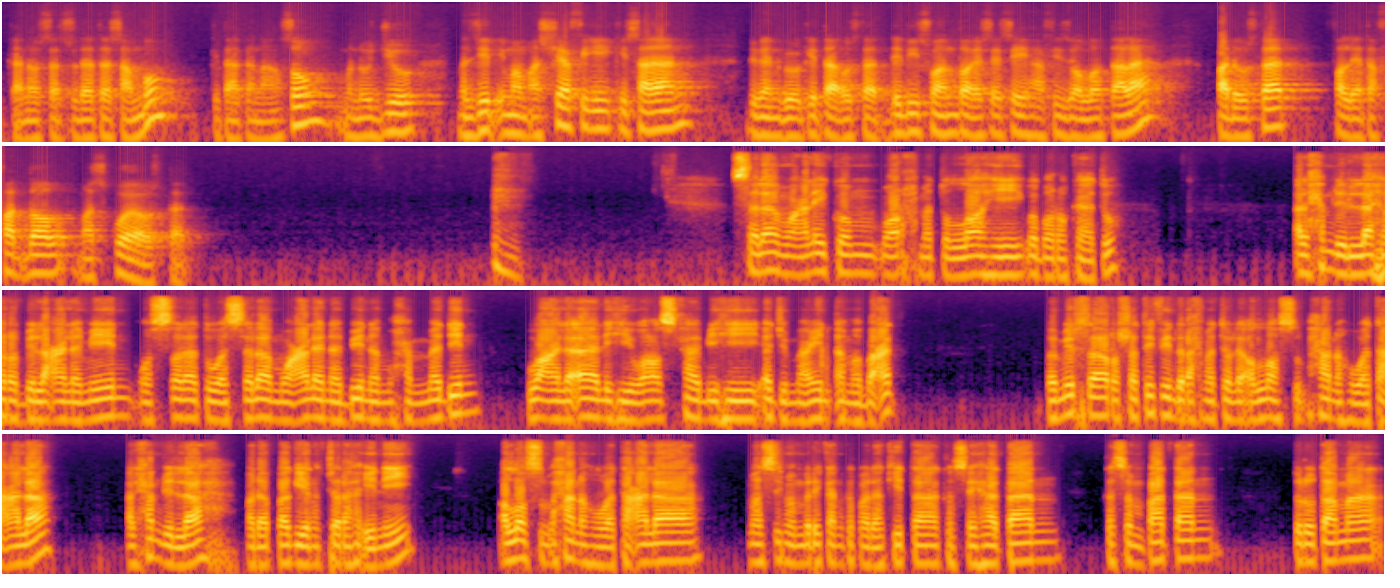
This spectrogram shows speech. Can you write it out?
Karena Ustadz sudah tersambung, kita akan langsung menuju Masjid Imam Asy-Syafi'i Kisaran dengan guru kita Ustadz Dedi Suwanto SSC Hafizullah taala. Pada Ustadz falyatafaddal maskura Ustaz. Assalamualaikum warahmatullahi wabarakatuh. Alhamdulillah rabbil alamin wassalatu wassalamu ala nabina Muhammadin wa ala alihi wa ashabihi ajma'in amma ba'd. Pemirsa Rasya TV dirahmatullahi Allah Subhanahu wa taala. Alhamdulillah pada pagi yang cerah ini Allah Subhanahu wa taala masih memberikan kepada kita kesehatan, kesempatan terutama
